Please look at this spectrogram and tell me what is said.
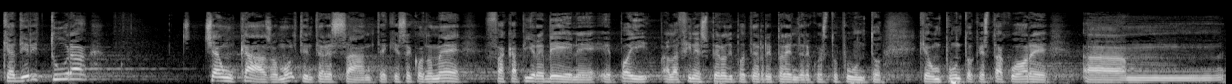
che addirittura c'è un caso molto interessante che secondo me fa capire bene e poi alla fine spero di poter riprendere questo punto, che è un punto che sta a cuore um,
